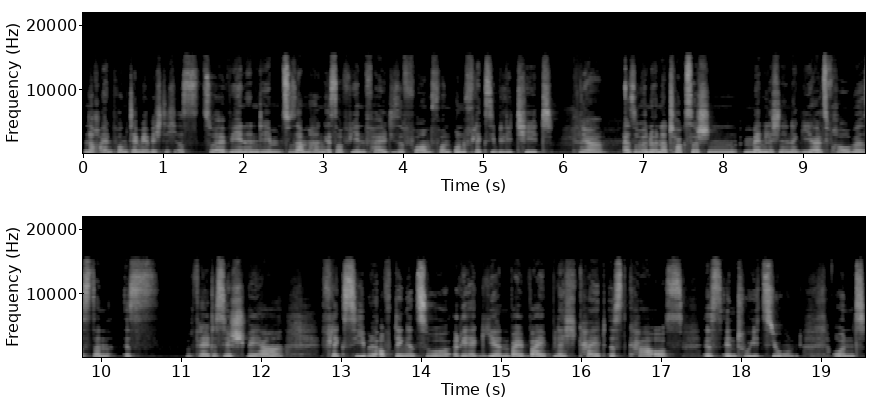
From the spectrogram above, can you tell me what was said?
noch ein Punkt, der mir wichtig ist zu erwähnen in dem Zusammenhang, ist auf jeden Fall diese Form von Unflexibilität. Ja. Also wenn du in einer toxischen männlichen Energie als Frau bist, dann ist, fällt es dir schwer, flexibel auf Dinge zu reagieren, weil Weiblichkeit ist Chaos, ist Intuition. Und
